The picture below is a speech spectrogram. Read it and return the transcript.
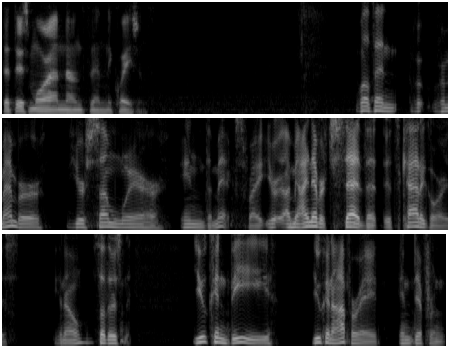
that there's more unknowns than equations. Well, then r- remember you're somewhere in the mix, right? You're. I mean, I never said that it's categories, you know. So there's, you can be, you can operate in different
